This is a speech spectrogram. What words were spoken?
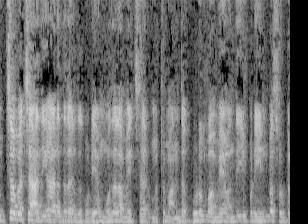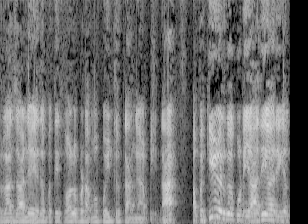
உச்சபட்ச அதிகாரத்துல இருக்கக்கூடிய முதலமைச்சர் மற்றும் அந்த குடும்பமே வந்து இப்படி இன்ப சுற்றுலா ஜாலியா இதை பத்தி கவலைப்படாம போயிட்டு இருக்காங்க அப்படின்னா அப்ப கீழே இருக்கக்கூடிய அதிகாரிகள்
